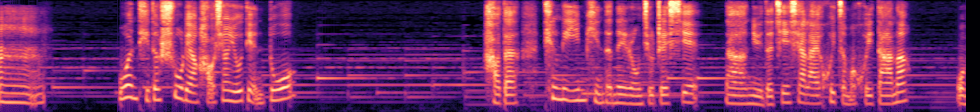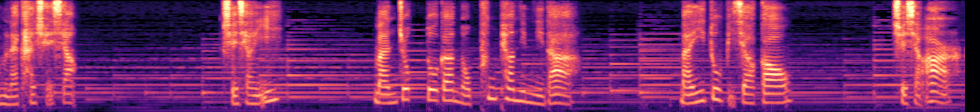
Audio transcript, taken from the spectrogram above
嗯，问题的数量好像有点多。好的，听力音频的内容就这些。那女的接下来会怎么回答呢？我们来看选项。选项一。” 满足度가높은편입니다满意度比较高。选项二，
